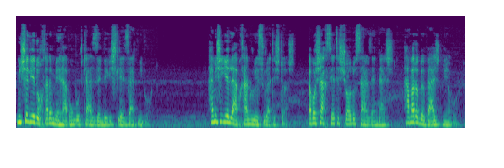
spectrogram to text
میشل یه دختر مهربون بود که از زندگیش لذت می‌برد. همیشه یه لبخند روی صورتش داشت و با شخصیت شاد و سرزندش همه رو به وجد می آورد.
